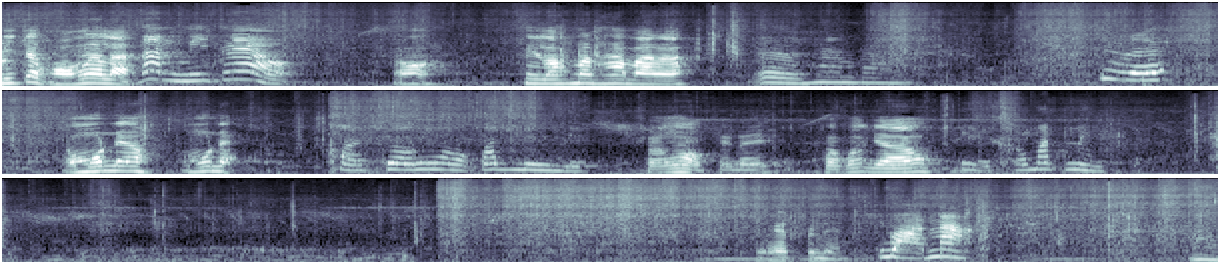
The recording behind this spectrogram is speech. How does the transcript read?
มีเจ้าของแล้วล่ะนั่นมีแล้วอ๋อนี่เรามาทำมาแล้วเออห้ามทชื่อเลยเอามดเนี่ยเอามดเนี่ยขอโชว์งอกมัดหนึ่งเลยฟังงอกที่ไหนฟังฟักยาวเออเขามัดหนึ่งแอดไปเนี่ยหวานมากำอืม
